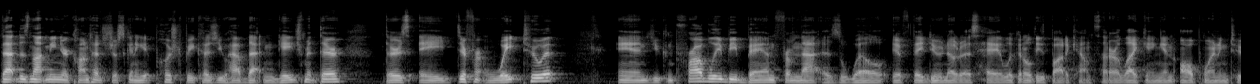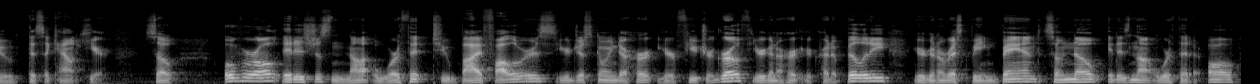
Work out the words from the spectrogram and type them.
That does not mean your content's just going to get pushed because you have that engagement there. There's a different weight to it and you can probably be banned from that as well if they do notice hey look at all these bot accounts that are liking and all pointing to this account here. So overall it is just not worth it to buy followers. You're just going to hurt your future growth. You're going to hurt your credibility. You're going to risk being banned. So no it is not worth it at all.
